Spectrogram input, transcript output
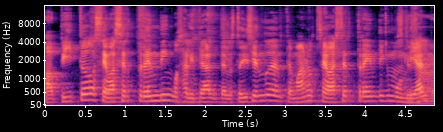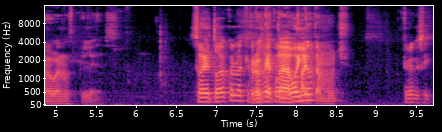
Papito, se va a hacer trending, o sea, literal, te lo estoy diciendo de antemano, se va a hacer trending Es que mundial. son muy buenas peleas. Sobre todo con lo que Creo pasa que con Goyo. falta mucho. Creo que sí.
